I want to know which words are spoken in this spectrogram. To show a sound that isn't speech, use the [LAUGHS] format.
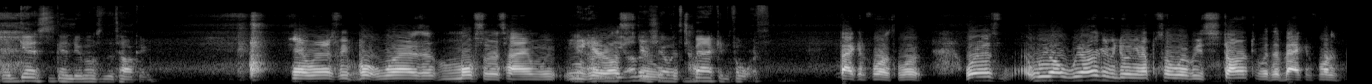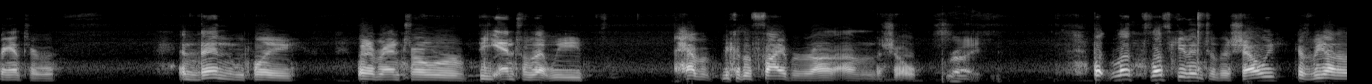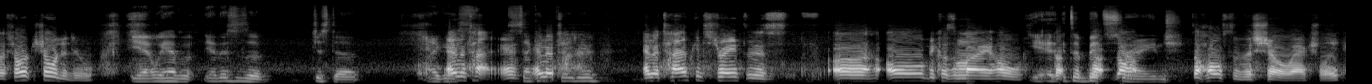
the guest is gonna do most of the talking. Yeah, whereas we bo- whereas most of the time we, you Yeah, hear on us the other do show, the it's talk- back and forth. Back and forth. Whereas we are we are going to be doing an episode where we start with a back and forth banter, and then we play whatever intro or the intro that we have because of fiber on, on the show. Right. But let's let's get into this, shall we? Because we got a short show to do. Yeah, we have a. Yeah, this is a just a. I And guess the time and, second and, the preview. and the time constraint is uh, all because of my host. Yeah, the- it's a bit the- strange. the host of the show actually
